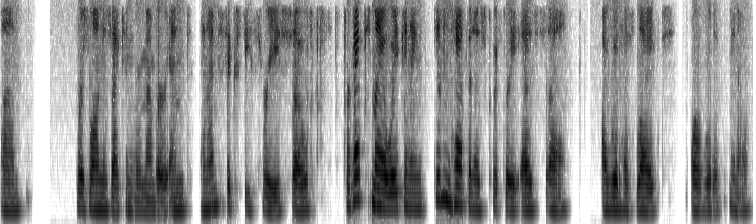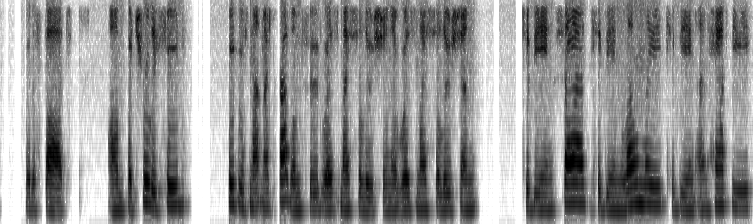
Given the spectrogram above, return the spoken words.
um, for as long as I can remember, and, and I'm 63, so perhaps my awakening didn't happen as quickly as uh, I would have liked or would have, you know, would have thought. Um, but truly, food, food was not my problem. Food was my solution. It was my solution to being sad, to being lonely, to being unhappy,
